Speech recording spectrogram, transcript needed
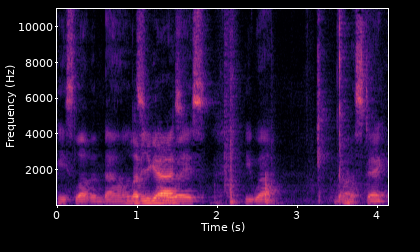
Peace, love, and balance. Love you guys. Always be well. Namaste.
